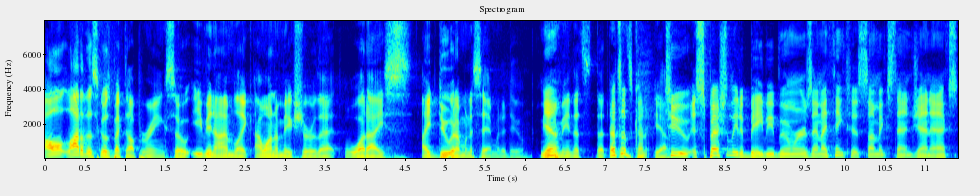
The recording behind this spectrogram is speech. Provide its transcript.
a lot of this goes back to upbringing. So even I'm like, I want to make sure that what I s- I do what I'm going to say I'm going to do. You know Yeah. I mean that's that, That's, that's, a kind of yeah. to especially to baby boomers, and I think to some extent Gen X.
